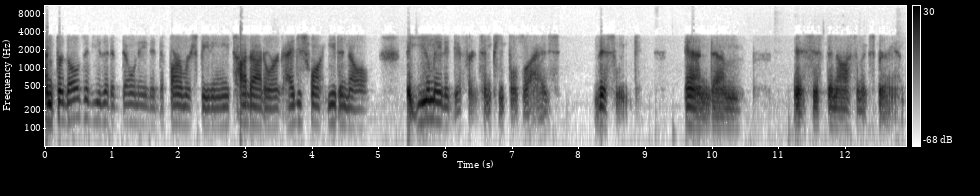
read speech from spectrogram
and for those of you that have donated to farmersfeedingutah.org, I just want you to know that you made a difference in people's lives this week. And um, it's just an awesome experience.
